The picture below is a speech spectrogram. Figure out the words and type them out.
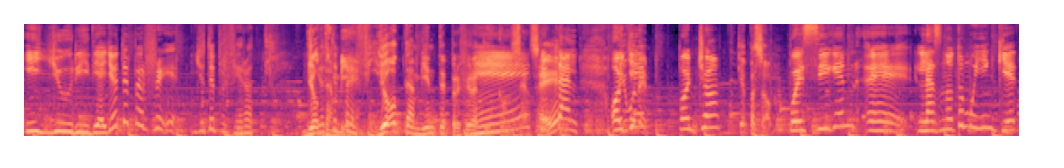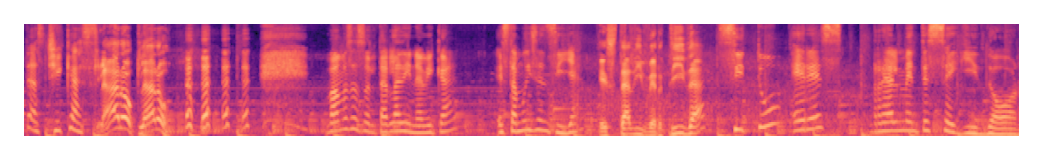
y Yuridia. Yo te, prefiero, yo te prefiero a ti. Yo, te también. prefiero. Yo también te prefiero a ti, ¿Eh? Constanza, ¿Qué ¿eh? tal? ¿Qué Oye, huele? Poncho, ¿Qué pasó? pues siguen, eh, las noto muy inquietas, chicas. Claro, claro. Vamos a soltar la dinámica. Está muy sencilla. Está divertida. Si tú eres realmente seguidor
